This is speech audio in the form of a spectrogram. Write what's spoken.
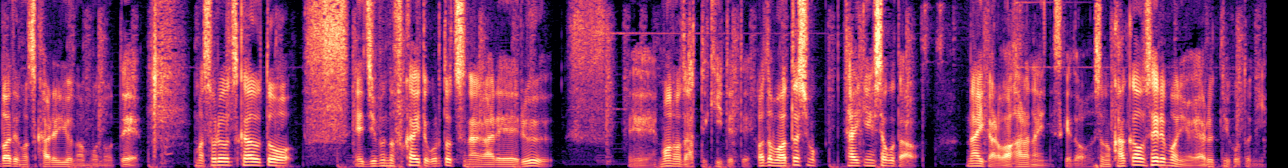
場でも使われるようなもので、まあ、それを使うと、え自分の深いところとつながれる、えー、ものだって聞いてて、あと私も体験したことはないからわからないんですけど、そのカカオセレモニーをやるっていうことに、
